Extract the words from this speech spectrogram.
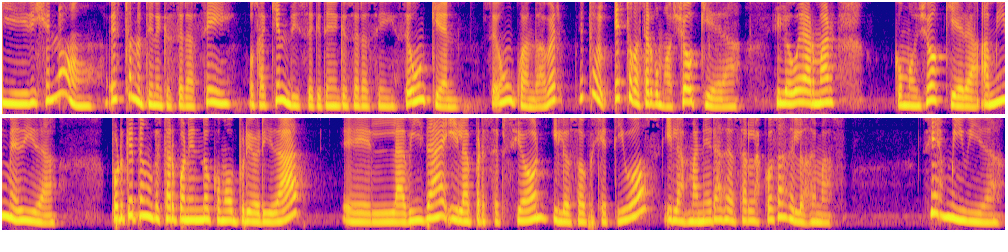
y dije, no, esto no tiene que ser así. O sea, ¿quién dice que tiene que ser así? ¿Según quién? ¿Según cuándo? A ver, esto, esto va a ser como yo quiera. Y lo voy a armar como yo quiera, a mi medida. ¿Por qué tengo que estar poniendo como prioridad eh, la vida y la percepción y los objetivos y las maneras de hacer las cosas de los demás? Si es mi vida.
